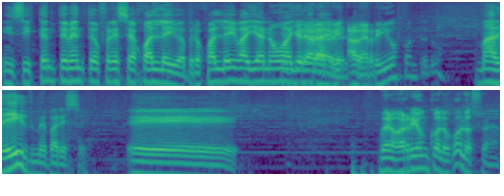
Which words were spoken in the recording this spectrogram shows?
insistentemente ofrece a Juan Leiva, pero Juan Leiva ya no va a ¿Qué quiere llegar a Everton. a Berríos, ponte tú. Madrid, me parece. Eh, Bueno, Berrío en Colo Colo suena.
